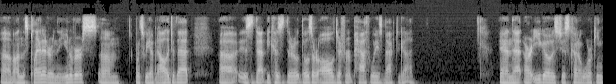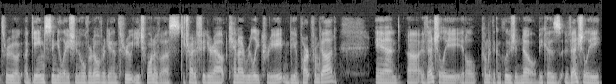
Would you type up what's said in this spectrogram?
um, on this planet or in the universe. Um, once we have knowledge of that, uh, is that because those are all different pathways back to God, and that our ego is just kind of working through a, a game simulation over and over again through each one of us to try to figure out, can I really create and be apart from God? And uh, eventually, it'll come to the conclusion, no, because eventually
